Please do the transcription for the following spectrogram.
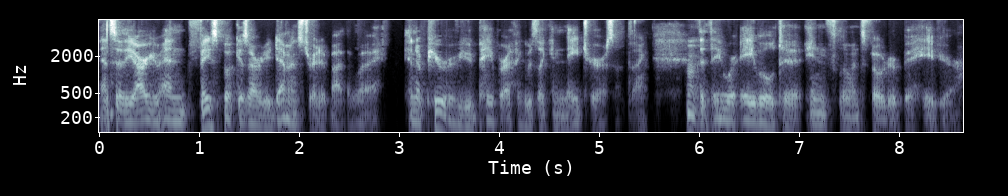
And so the argument, and Facebook has already demonstrated, by the way, in a peer-reviewed paper, I think it was like in Nature or something, mm-hmm. that they were able to influence voter behavior.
